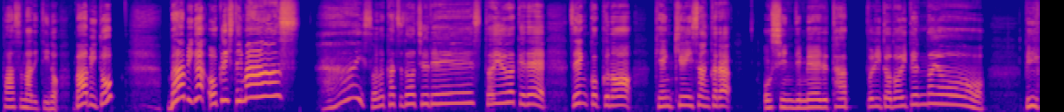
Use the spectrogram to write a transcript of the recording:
パーソナリティのバービーとバービーがお送りしていますはいソロ活動中です。というわけで全国の研究員さんからお心理メールたっぷり届いてんのよ。びっ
